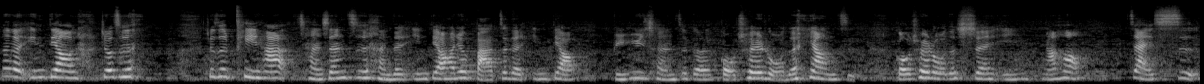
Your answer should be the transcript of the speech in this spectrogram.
那个音调就是就是屁它产生制衡的音调，他就把这个音调比喻成这个狗吹锣的样子，狗吹锣的声音。然后再四，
